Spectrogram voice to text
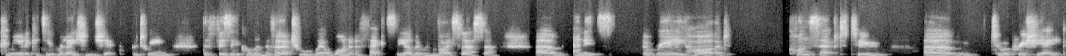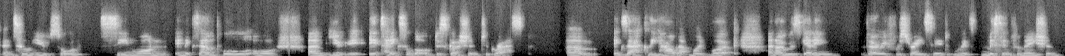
communicative relationship between the physical and the virtual where one affects the other and vice versa. Um, and it's a really hard concept to um, to appreciate until you've sort of seen one in example or um, you it, it, takes a lot of discussion to grasp um, exactly how that might work. And I was getting very frustrated with misinformation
